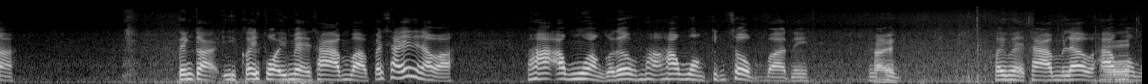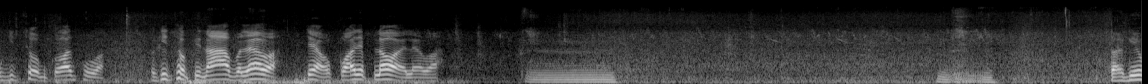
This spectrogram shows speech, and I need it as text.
น่ะ เต็งก็อีกเคยพออีแม่ถามว่าไปใช้นี่นะว่าพาเอาม่วงก็เด้อพาเอาม่วงกินส้มบาดนี้ไปเคยแม่ถามมาแล้วว่าหาม่วงมากินส้มก้อนผัวมากินส้มที่หน้าไปแล้วอะแจ่วก้อนเรียบร้อยแล้วอะอืมอืมอืมอืมต่อยกิน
